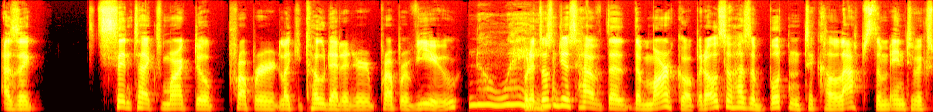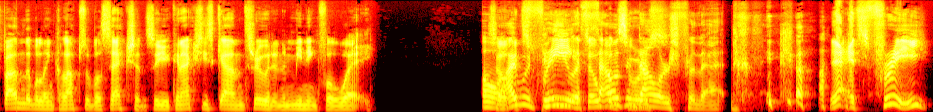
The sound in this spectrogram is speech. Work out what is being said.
as a syntax marked up proper, like a code editor proper view. no way. But it doesn't just have the, the markup, it also has a button to collapse them into expandable and collapsible sections so you can actually scan through it in a meaningful way. Oh, so I would free, pay you a thousand dollars for that. yeah, it's free.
